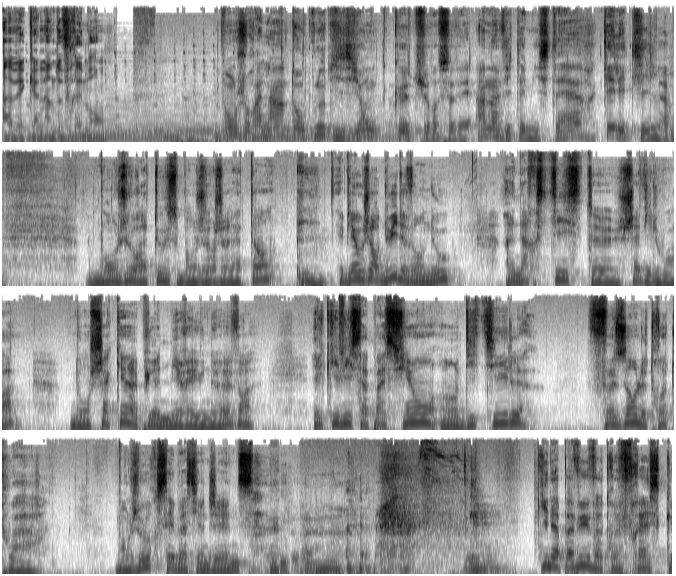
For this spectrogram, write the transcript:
avec Alain de Frémont. Bonjour Alain, donc nous disions que tu recevais un invité mystère. Quel est-il? Bonjour à tous, bonjour Jonathan. Eh bien aujourd'hui devant nous, un artiste chavillois dont chacun a pu admirer une œuvre et qui vit sa passion en, dit-il, faisant le trottoir. Bonjour Sébastien Jens. qui n'a pas vu votre fresque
